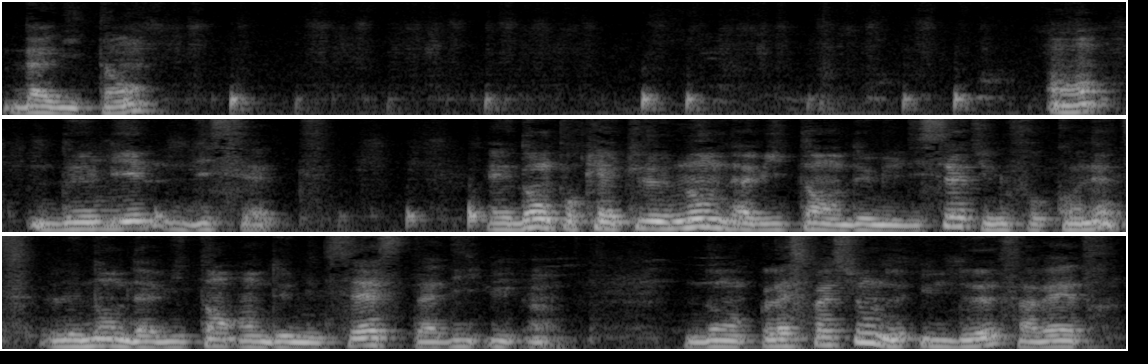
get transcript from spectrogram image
d'habitants en 2017. Et donc pour calculer le nombre d'habitants en 2017, il nous faut connaître le nombre d'habitants en 2016, c'est-à-dire U1. Donc l'expression de U2, ça va être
